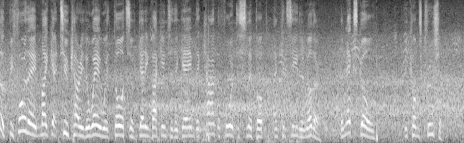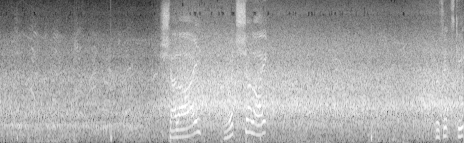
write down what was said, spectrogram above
Look, before they might get too carried away with thoughts of getting back into the game, they can't afford to slip up and concede another. The next goal becomes crucial. Szalai. Now it's Szalai. Grosicki.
